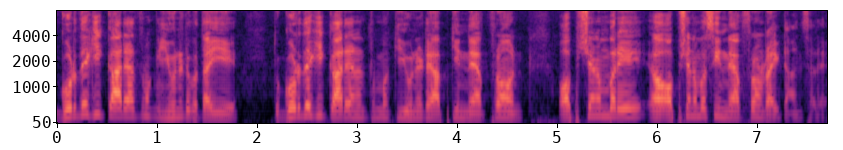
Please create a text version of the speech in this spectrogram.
गुर्दे की कार्यात्मक यूनिट बताइए। तो गुर्दे की कार्यात्मक यूनिट है आपकी nephron option number A option number C nephron right answer है।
